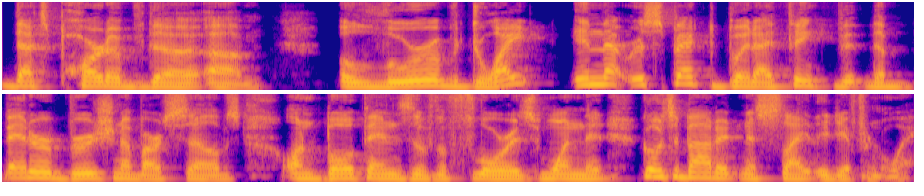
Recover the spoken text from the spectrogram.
that's part of the, um, allure of Dwight in that respect, but I think that the better version of ourselves on both ends of the floor is one that goes about it in a slightly different way.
